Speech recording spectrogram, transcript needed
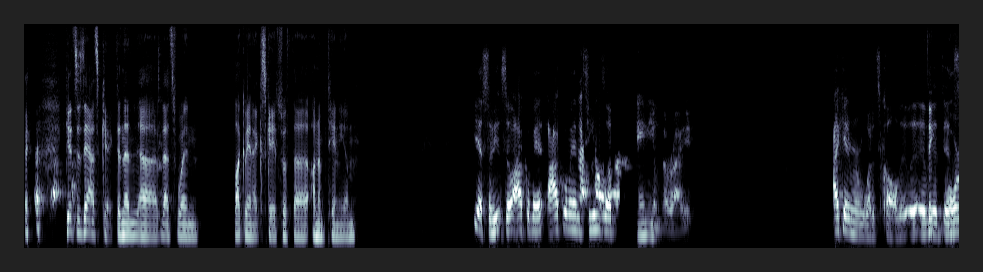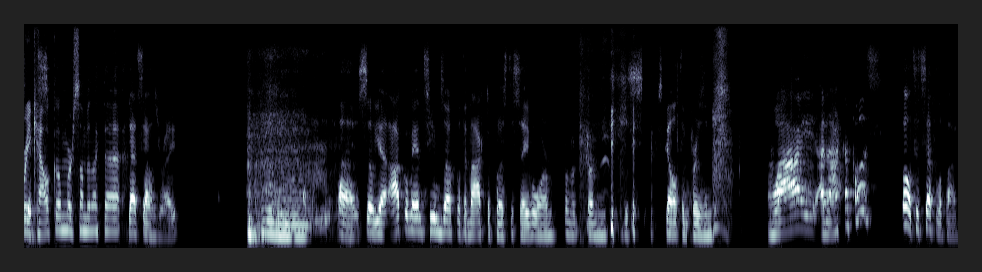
Gets his ass kicked, and then uh, that's when Black Manta escapes with the unobtainium. yeah. So he, so Aquaman Aquaman teams up. unobtainium, though, right? I can't remember what it's called. It, it, I think it- it's- it's- Orichalcum or something like that. That sounds right. Uh, so yeah, Aquaman teams up with an octopus to save Orm from from the skeleton prison. Why an octopus? Well, it's a cephalopod.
